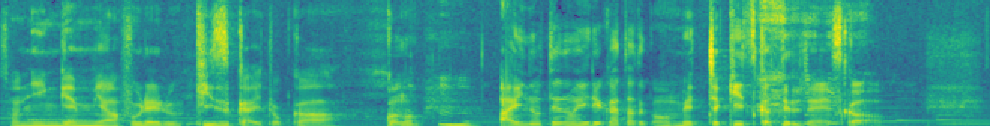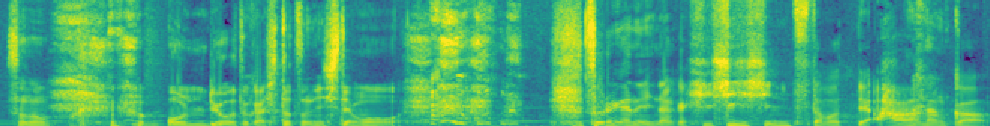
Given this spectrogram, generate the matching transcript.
その人間味あふれる気遣いとかこのうん愛の手の入れ方とかもめっちゃ気遣ってるじゃないですか。その 音量とか一つにしても。それがねなんかひしひしに伝わってああなんか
